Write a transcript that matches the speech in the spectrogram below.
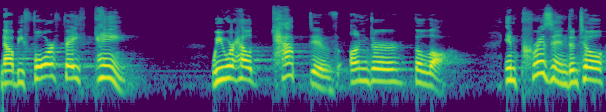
Now, before faith came, we were held captive under the law, imprisoned until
